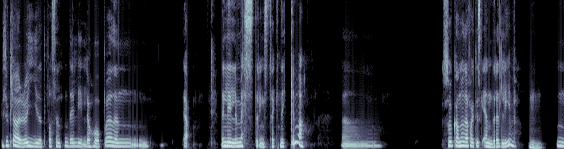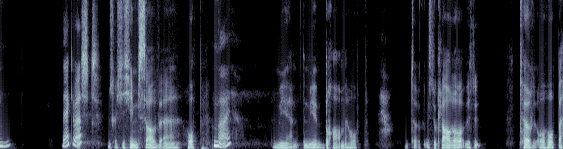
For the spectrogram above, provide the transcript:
Hvis du klarer å gi det til pasienten, det lille håpet, den Ja, den lille mestringsteknikken, da, eh, så kan jo det faktisk endre et liv. Mm. Mm. Det er ikke verst. Du skal ikke kimse av eh, håp. Nei. Det er mye, det er mye bra med håp. Ja. hvis du klarer å Hvis du tør å håpe,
